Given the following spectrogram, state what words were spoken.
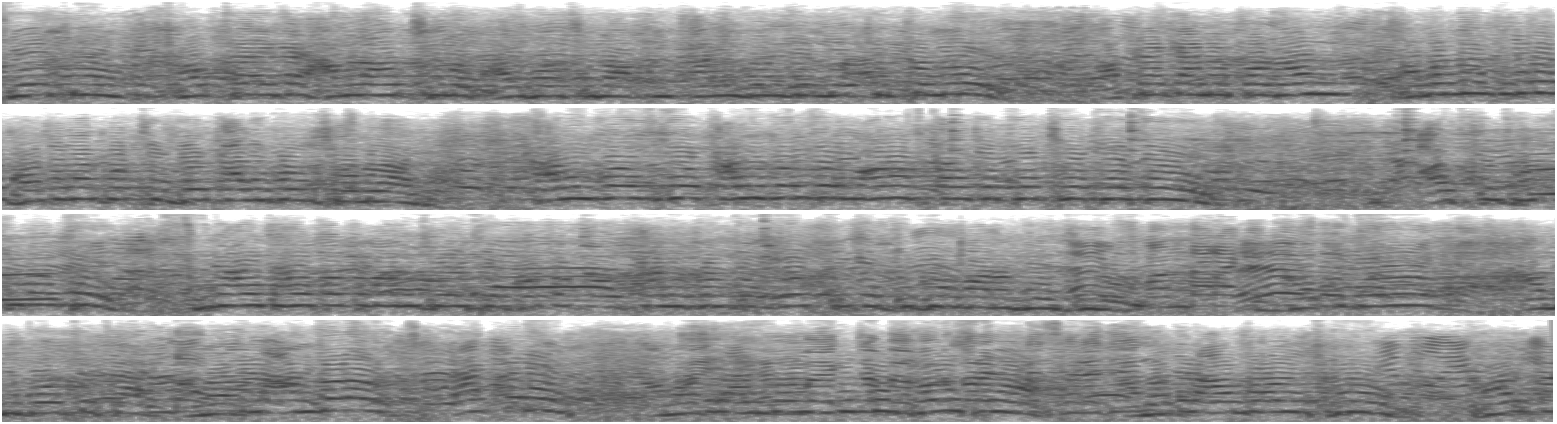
যেহেতু সব জায়গায় হামলা হচ্ছিল ভাই বলছিল আপনি কালীগঞ্জের নেতৃত্ব নিয়ে আপনাকে আমি প্রধান সমন্বয় হিসেবে ঘোষণা করছি যে কালীগঞ্জ সংগ্রাম? কালীগঞ্জকে কালীগঞ্জের মানুষ কালকে দেখিয়ে দিয়েছে। আজকে সত্যি বলছে সিনাই ধারে কত মানুষ হয়েছে? গতকাল কালীগঞ্জের এক থেকে দুপুর মানুষ হয়েছিল। আমি বলতে চাই আমাদের আন্দোলন এক মিনিট। আমাদের আন্দোলন। আমাদের আন্দোলন শুরু। সরকার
